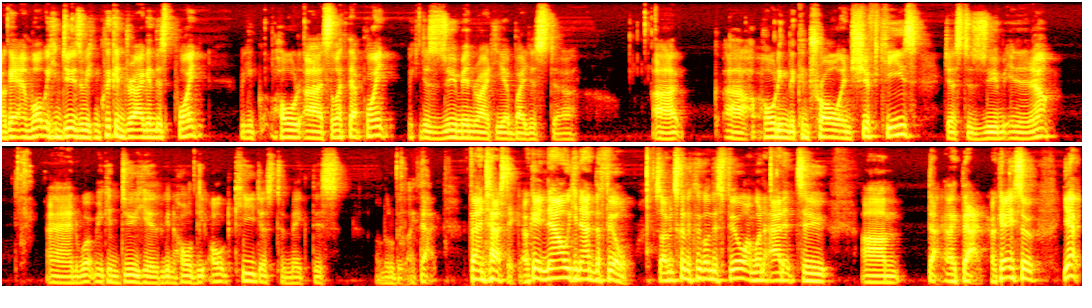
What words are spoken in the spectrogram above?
Okay, and what we can do is we can click and drag in this point. We can hold, uh, select that point. We can just zoom in right here by just uh, uh, uh, holding the control and shift keys just to zoom in and out. And what we can do here is we can hold the alt key just to make this a little bit like that. Fantastic. Okay, now we can add the fill. So I'm just gonna click on this fill. I'm gonna add it to um, that, like that. Okay, so yeah,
